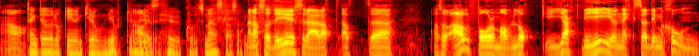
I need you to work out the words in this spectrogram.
ja. tänk dig att locka in en kronhjort. Det Ja, är visst. hur coolt som helst alltså. Men alltså det är ju sådär att, att eh, Alltså all form av lockjakt, det ger ju en extra dimension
